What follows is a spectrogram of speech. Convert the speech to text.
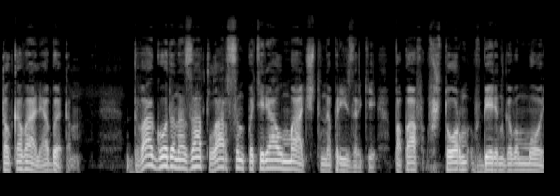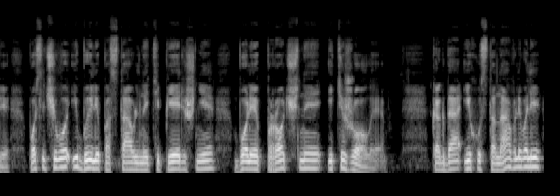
толковали об этом. Два года назад Ларсен потерял мачты на призраке, попав в шторм в Беринговом море, после чего и были поставлены теперешние, более прочные и тяжелые. Когда их устанавливали,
